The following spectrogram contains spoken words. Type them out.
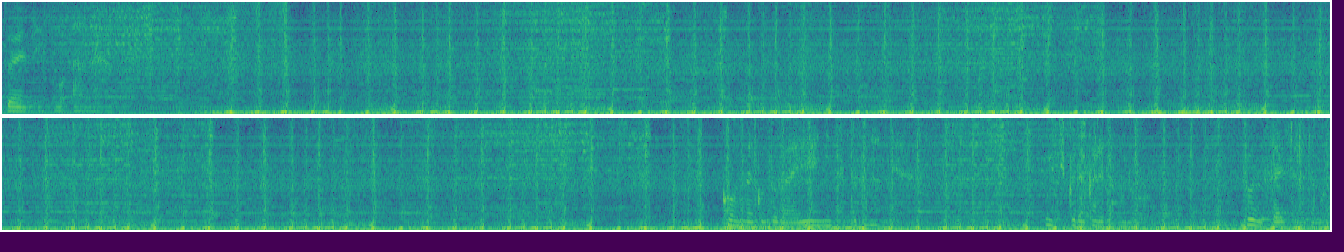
24LS こんなことが永遠に続くなんて。打ち砕かれたもの粉砕されたもの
